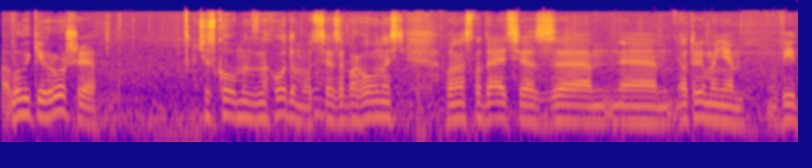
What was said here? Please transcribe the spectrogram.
великі гроші. Частково ми знаходимо це заборгованість. Вона складається з е, отриманням від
